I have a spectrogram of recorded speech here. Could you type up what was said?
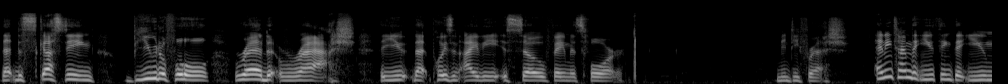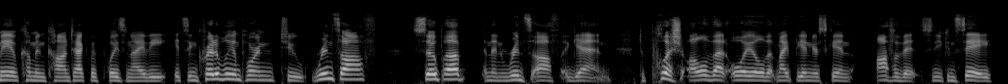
that disgusting, beautiful red rash that, you, that poison ivy is so famous for. Minty fresh. Anytime that you think that you may have come in contact with poison ivy, it's incredibly important to rinse off, soap up, and then rinse off again to push all of that oil that might be on your skin off of it so you can stay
